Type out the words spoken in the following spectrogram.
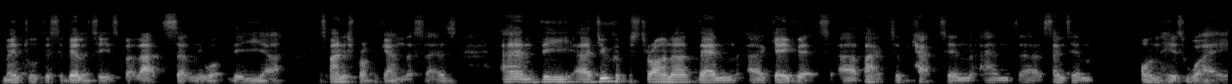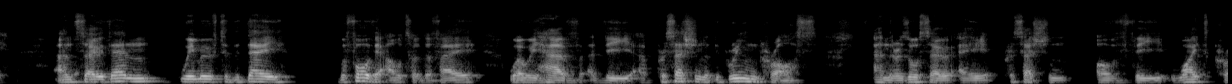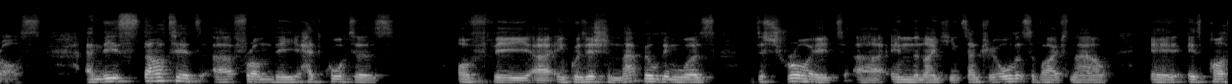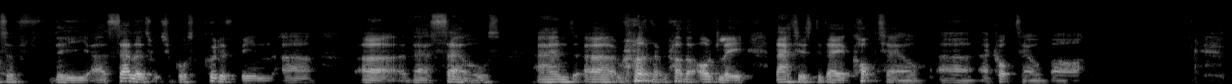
mental disabilities, but that's certainly what the, uh, the Spanish propaganda says. And the uh, Duke of Pastrana then uh, gave it back to the captain and sent him on his way. And so then we move to the day before the Auto de Fe, where we have the uh, procession of the Green Cross, and there is also a procession of the White Cross. And these started uh, from the headquarters of the uh, Inquisition. That building was destroyed uh, in the 19th century. All that survives now is, is part of the uh, cellars, which of course could have been uh, their cells. And uh, rather, rather oddly, that is today a cocktail, uh, a cocktail bar.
